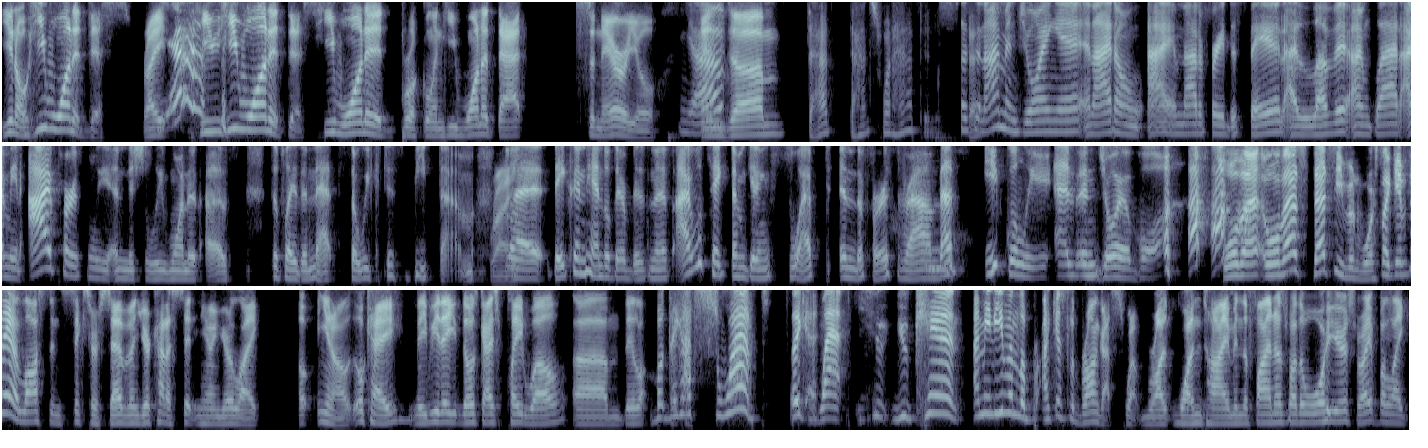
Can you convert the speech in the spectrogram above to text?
you know he wanted this right Yeah. he he wanted this he wanted brooklyn he wanted that scenario Yeah. and um that that's what happens Listen, That's- I'm enjoying it and I don't, I am not afraid to say it. I love it. I'm glad. I mean, I personally initially wanted us to play the Nets so we could just beat them, right but they couldn't handle their business. I will take them getting swept in the first round. That's equally as enjoyable. well that well that's that's even worse like if they had lost in six or seven you're kind of sitting here and you're like oh, you know okay maybe they those guys played well um they but they got swept like Swept. you, you can't i mean even lebron i guess lebron got swept one time in the finals by the warriors right but like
